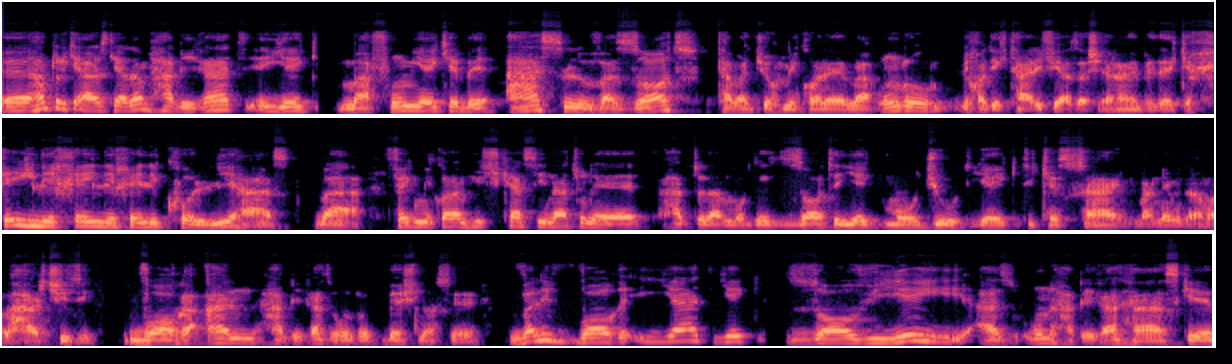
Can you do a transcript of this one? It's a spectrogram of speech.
همطور که عرض کردم حقیقت یک مفهومیه که به اصل و ذات توجه می‌کنه و اون رو می‌خواد یک تعریفی ازش ارائه بده که خیلی خیلی خیلی کلی هست و فکر می‌کنم هیچ کسی نتونه حتی در مورد ذات یک موجود یک تیکه سنگ من نمی‌دونم حالا هر چیزی واقعا حقیقت اون رو بشناسه. ولی واقعیت یک زاویه ای از اون حقیقت هست که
